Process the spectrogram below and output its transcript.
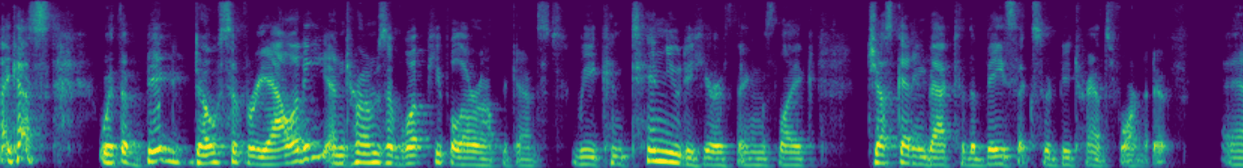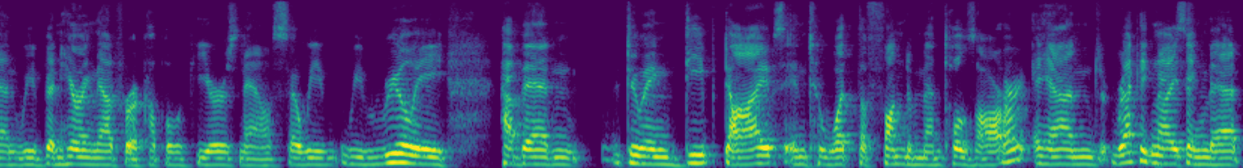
I guess, with a big dose of reality in terms of what people are up against. We continue to hear things like just getting back to the basics would be transformative. And we've been hearing that for a couple of years now. So we we really have been doing deep dives into what the fundamentals are and recognizing that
